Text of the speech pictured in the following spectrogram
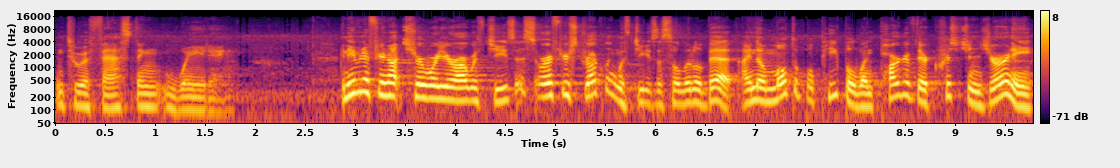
into a fasting waiting. And even if you're not sure where you are with Jesus, or if you're struggling with Jesus a little bit, I know multiple people when part of their Christian journey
